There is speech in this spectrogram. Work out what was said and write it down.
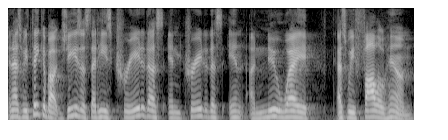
And as we think about Jesus, that He's created us and created us in a new way as we follow Him,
